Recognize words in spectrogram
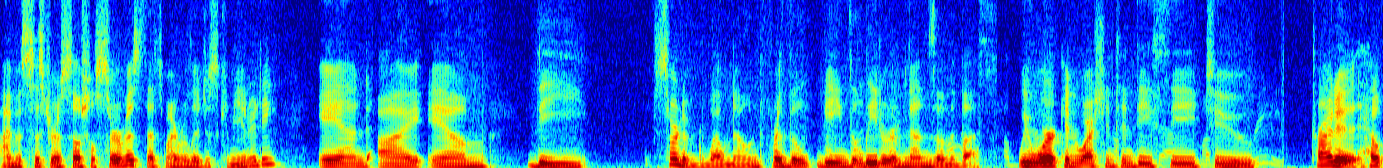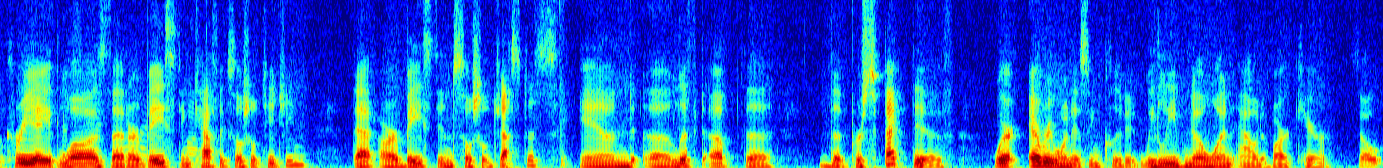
I'm a Sister of Social Service, that's my religious community, and I am the sort of well known for the, being the leader of Nuns on the Bus. We work in Washington, D.C. to try to help create laws that are based in Catholic social teaching, that are based in social justice, and uh, lift up the, the perspective where everyone is included. We leave no one out of our care. So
